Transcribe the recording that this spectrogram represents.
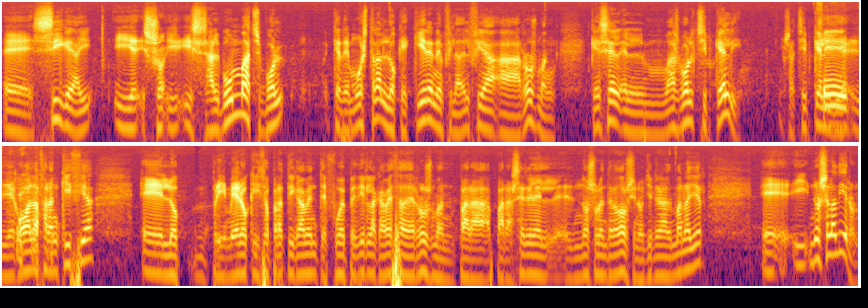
eh, sigue ahí y, y, salvó un match ball que demuestra lo que quieren en Filadelfia a Roseman que es el, match ball Chip Kelly. O sea Chip Kelly llegó a la franquicia eh, lo primero que hizo prácticamente fue pedir la cabeza de Roseman para, para ser el, no solo entrenador sino general manager y no se la dieron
